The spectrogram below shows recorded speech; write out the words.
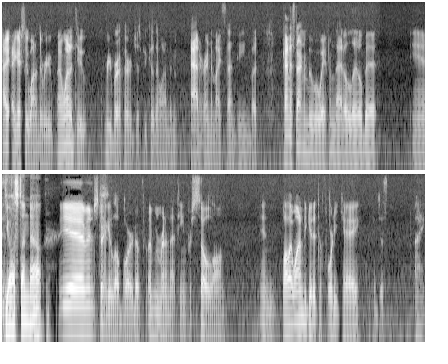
I, I actually wanted to re. I wanted to rebirth her just because I wanted to add her into my stun team, but kind of starting to move away from that a little bit. And you all stunned out? Yeah, I'm just starting to get a little bored of. I've been running that team for so long, and while I wanted to get it to 40k, I just, I,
